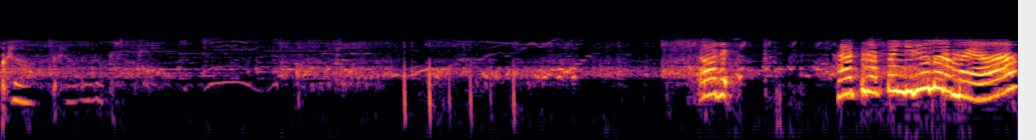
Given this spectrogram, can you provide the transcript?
Kral, kral. Abi her taraftan geliyorlar ama ya.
